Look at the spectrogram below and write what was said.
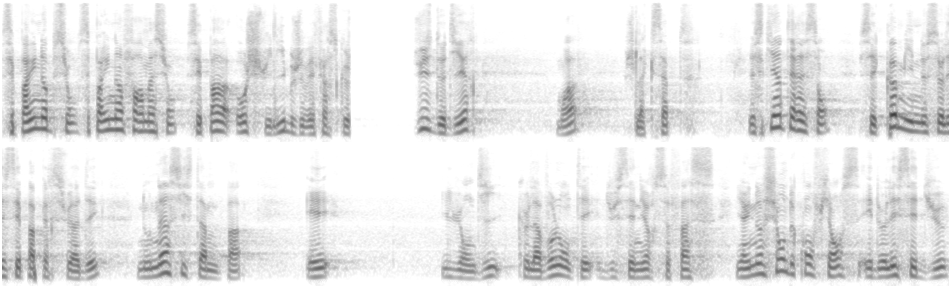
Ce n'est pas une option, ce n'est pas une information, ce n'est pas oh je suis libre, je vais faire ce que je veux. Juste de dire, moi, je l'accepte, et ce qui est intéressant, c'est comme il ne se laissait pas persuader, nous n'insistâmes pas et ils lui ont dit que la volonté du Seigneur se fasse. Il y a une notion de confiance et de laisser Dieu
